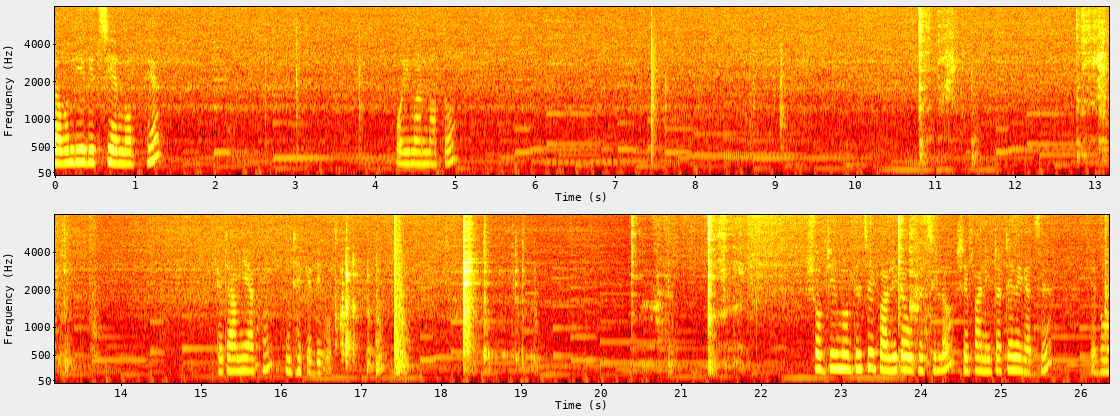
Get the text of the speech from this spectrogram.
লবণ দিয়ে দিচ্ছি এর মধ্যে। পরিমাণ মতো। এটা আমি এখন ঢেকে দেব। সবজির মধ্যে যে পানিটা উঠেছিল, সে পানিটা টেনে গেছে এবং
